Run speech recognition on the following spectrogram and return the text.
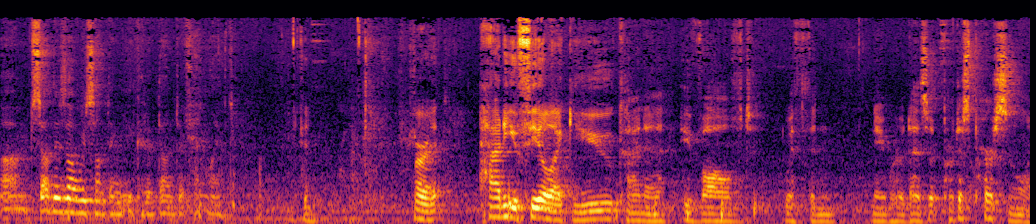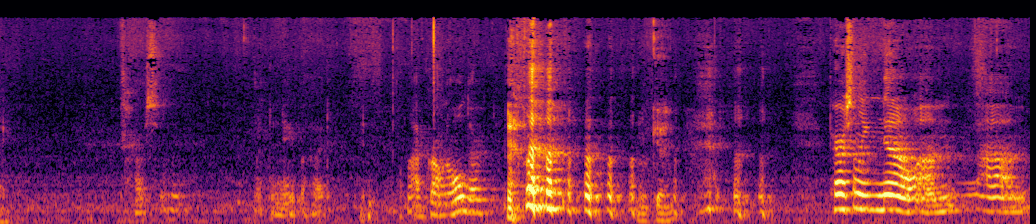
Um, so there's always something you could have done differently. Okay. All right. How do you feel like you kind of evolved with the neighborhood as it just personally? Personally, with the neighborhood, I've grown older. Okay. Personally, no. Um, um,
